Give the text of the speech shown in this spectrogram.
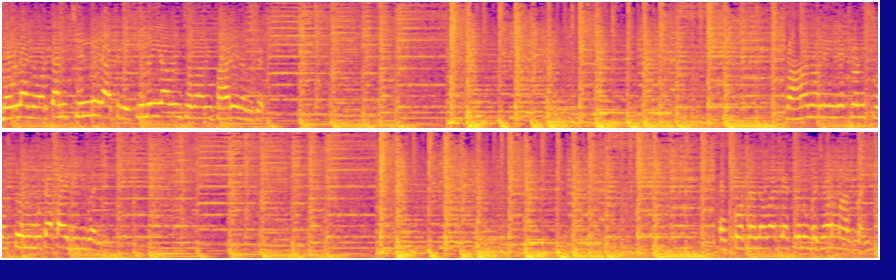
નવલા નોરતાની છેલ્લી રાત્રે ખેલૈયાઓએ જમાવી ભારે રમઝટ. વાહનો અને ઇલેક્ટ્રોનિક્સ વસ્તુઓની મોટા પાયે ડિલિવરી એસ્કોટના નવા ટ્રેક્ટરનું બજારમાં આગમન.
